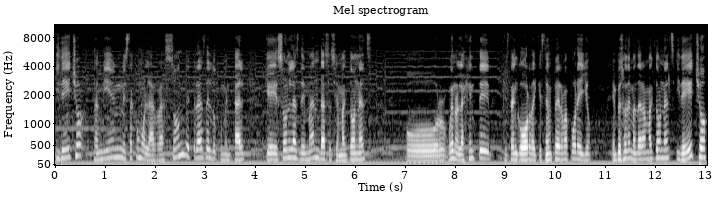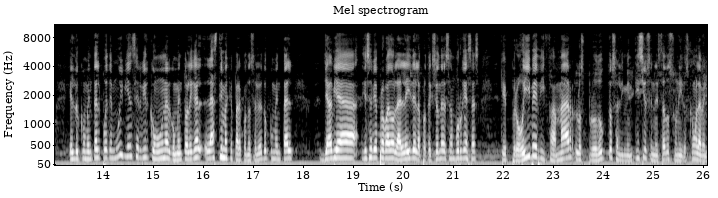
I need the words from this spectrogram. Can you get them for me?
y de hecho, también está como la razón detrás del documental, que son las demandas hacia McDonald's por, bueno, la gente que está engorda y que está enferma por ello, empezó a demandar a McDonald's y de hecho el documental puede muy bien servir como un argumento legal. Lástima que para cuando salió el documental ya había ya se había aprobado la ley de la protección de las hamburguesas que prohíbe difamar los productos alimenticios en Estados Unidos. ¿Cómo la ven?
